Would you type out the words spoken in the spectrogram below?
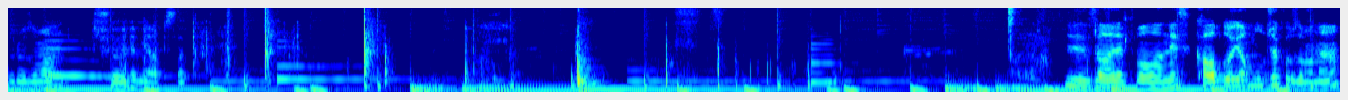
Dur o zaman şöyle mi yapsak? Rezalet valla. Neyse kablo yamulacak o zaman ha.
